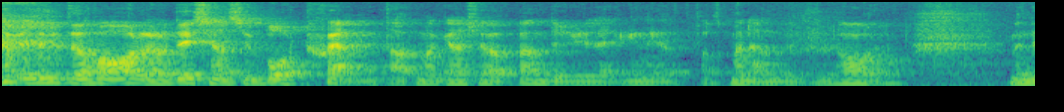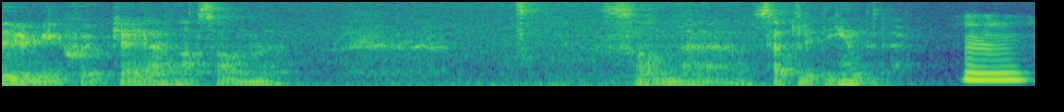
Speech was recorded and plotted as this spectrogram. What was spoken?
Jag vill inte ha den och det känns ju bortskämt att man kan köpa en dyr lägenhet fast man ändå inte vill ha den. Men det är ju min sjuka hjärna som, som eh, sätter lite hinder där. Mm.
